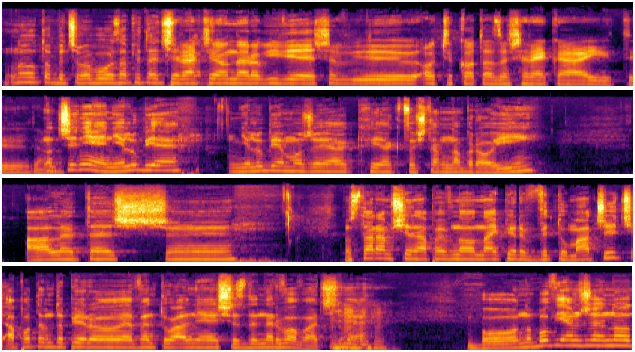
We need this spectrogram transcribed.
no to by trzeba było zapytać... Czy raczej ona robi, wiesz, y, oczy kota ze Shreka i ty tam... Znaczy nie, nie lubię, nie lubię może jak, jak coś tam nabroi, ale też y, no staram się na pewno najpierw wytłumaczyć, a potem dopiero ewentualnie się zdenerwować, nie? Bo, no bo wiem, że no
